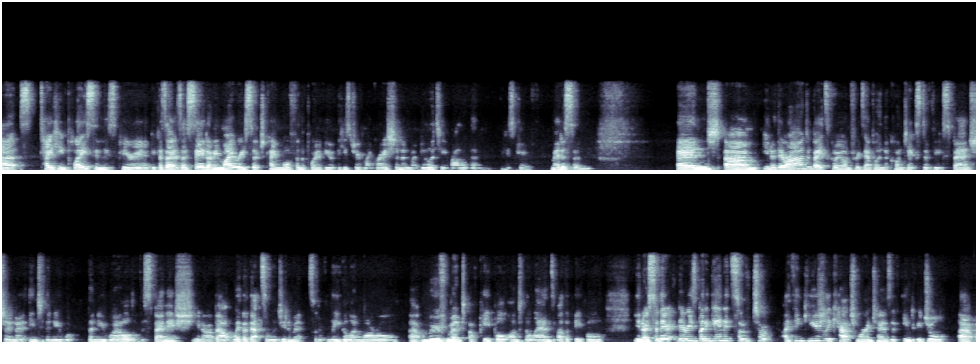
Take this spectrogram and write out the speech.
uh, taking place in this period because as I said, I mean, my research came more from the point of view of the history of migration and mobility rather than the history of medicine. And, um, you know, there are debates going on, for example, in the context of the expansion into the new the new world of the Spanish, you know, about whether that's a legitimate sort of legal and moral uh, movement of people onto the lands of other people, you know, so there there is, but again, it's sort of, to, I think, usually couched more in terms of individual, uh,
